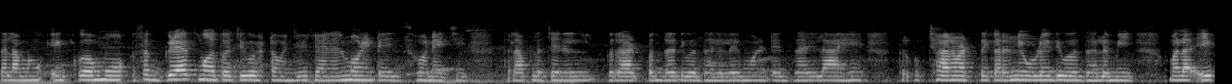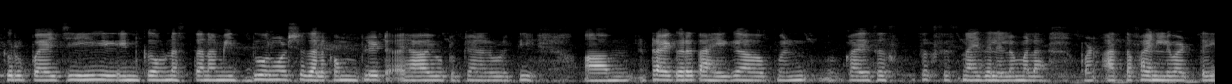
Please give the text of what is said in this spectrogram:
चला मग एक मो सगळ्यात महत्त्वाची गोष्ट म्हणजे चॅनल मॉनिटाईज होण्याची. तर आपलं चॅनल तर आठ पंधरा दिवस झालेलं आहे मॉनिटाईज झालेलं आहे. तर खूप छान वाटतं आहे कारण एवढे दिवस झालं मी मला एक रुपयाची इन्कम नसताना मी दोन वर्ष झालं कंप्लीट ह्या यूट्यूब चॅनलवरती ट्राय करत आहे. पण काय सक्स सक्सेस नाही झालेलं मला. पण आता फायनली वाटतं आहे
